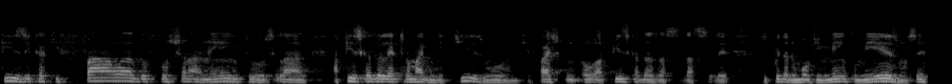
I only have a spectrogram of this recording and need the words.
física que fala do funcionamento, sei lá, a física do eletromagnetismo, que faz com, ou a física das, das, que cuida do movimento mesmo, seja,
